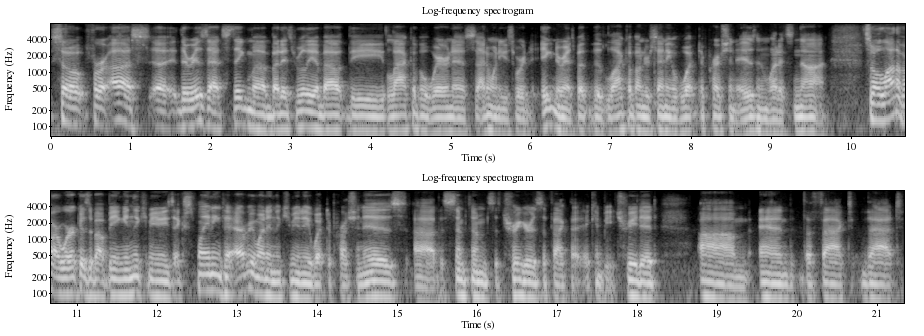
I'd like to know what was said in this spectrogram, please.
so for us, uh, there is that stigma, but it's really about the lack of awareness. I don't want to use the word ignorance, but the lack of understanding of what depression is and what it's not. So a lot of our work is about being in the communities, explaining to everyone in the community what depression is, uh, the symptoms, the triggers, the fact that it can be treated. Um, and the fact that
